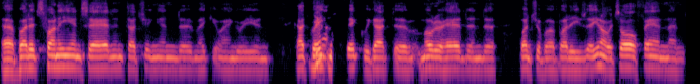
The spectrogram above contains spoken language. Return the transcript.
but it's funny and sad and touching and make you angry and got great yeah. music. We got Motorhead and a bunch of our buddies. you know, it's all fan and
